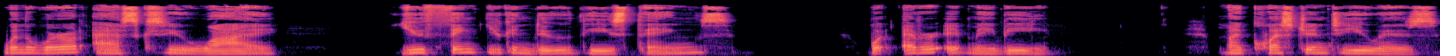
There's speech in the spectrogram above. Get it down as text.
When the world asks you why you think you can do these things, whatever it may be, my question to you is,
